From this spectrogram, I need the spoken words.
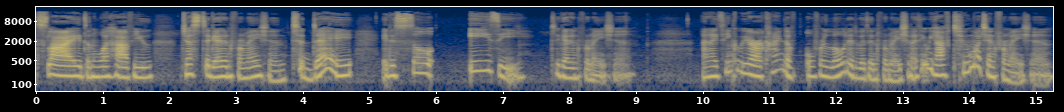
slides and what have you just to get information. Today it is so easy to get information and I think we are kind of overloaded with information. I think we have too much information.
